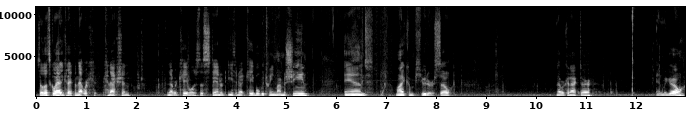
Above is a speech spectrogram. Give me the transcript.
So let's go ahead and connect the network connection, the network cable, just a standard Ethernet cable between my machine and my computer. So network connector, in we go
